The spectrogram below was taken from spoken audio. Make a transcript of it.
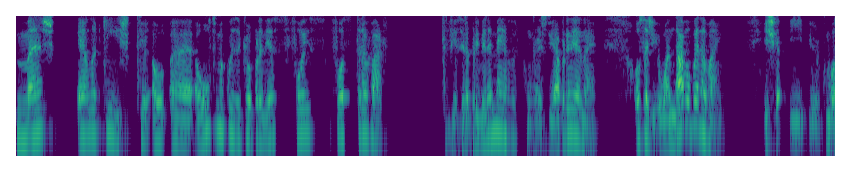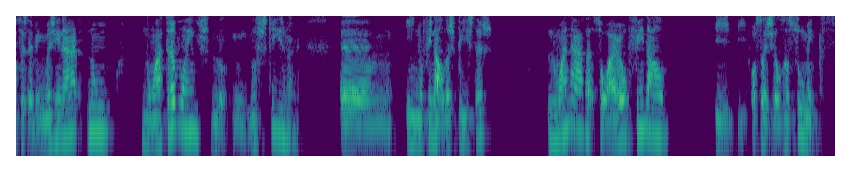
Mas ela quis que a, a, a, última coisa que eu aprendesse fosse, fosse travar. Que devia ser a primeira merda que um gajo devia aprender, não é? Ou seja, eu andava bem da bem. E, e, como vocês devem imaginar, não, não há travões no, nos skis, não é? Um, e no final das pistas não há nada, só há o final. E, e, ou seja, eles assumem que se,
